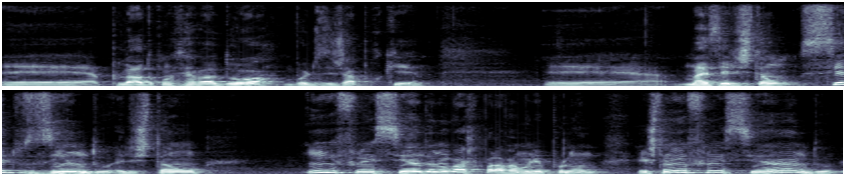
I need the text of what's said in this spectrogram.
é, para o lado conservador, vou dizer já por quê. É, mas eles estão seduzindo, eles estão influenciando, eu não gosto da palavra manipulando, eles estão influenciando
